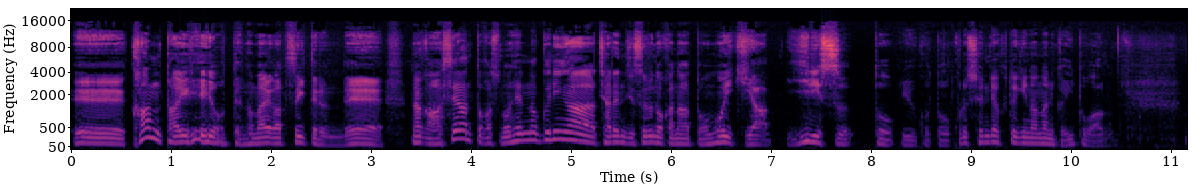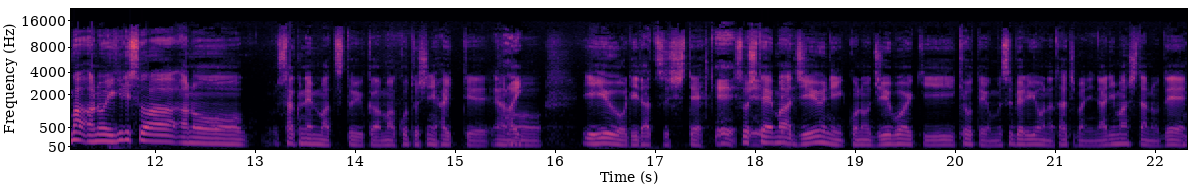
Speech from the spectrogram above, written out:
えー、環太平洋って名前がついてるんで、なんか ASEAN とかその辺の国がチャレンジするのかなと思いきや、イギリス。ということ、これ戦略的な何か意図があるんですか？まあ、あのイギリスはあの昨年末というか、まあ今年に入ってあの、はい EU を離脱して、ええ、そしてまあ自由にこの自由貿易協定を結べるような立場になりましたので、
